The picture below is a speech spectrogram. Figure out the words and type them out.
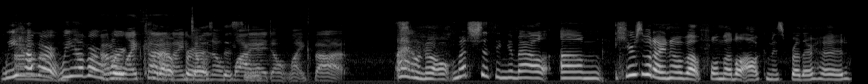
We have don't our we have our I work don't like cut that, out and for I don't us know this why week. I don't like that. I don't know. Much to think about. Um, here's what I know about Full Metal Alchemist Brotherhood.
